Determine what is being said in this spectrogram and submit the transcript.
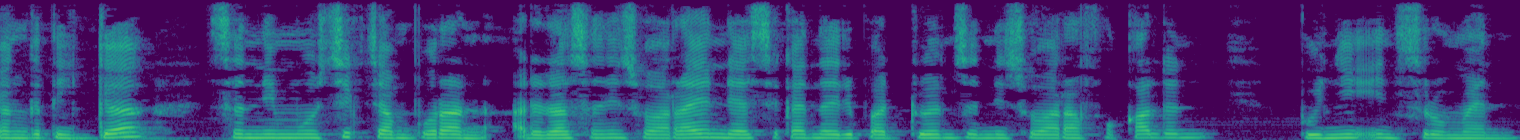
Yang ketiga, seni musik campuran adalah seni suara yang dihasilkan dari paduan seni suara vokal dan bunyi instrumen.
